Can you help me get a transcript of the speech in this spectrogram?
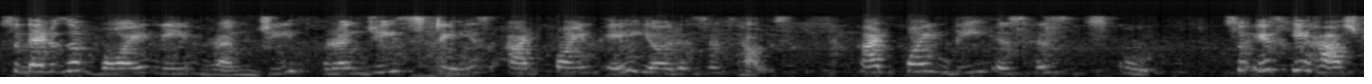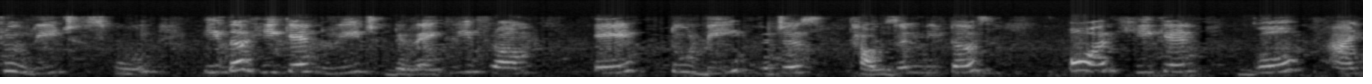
So there is a boy named Ranjit Ranjit stays at point A here is his house. At point D is his school. So if he has to reach school, either he can reach directly from A to D, which is 1000 meters, or he can go and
